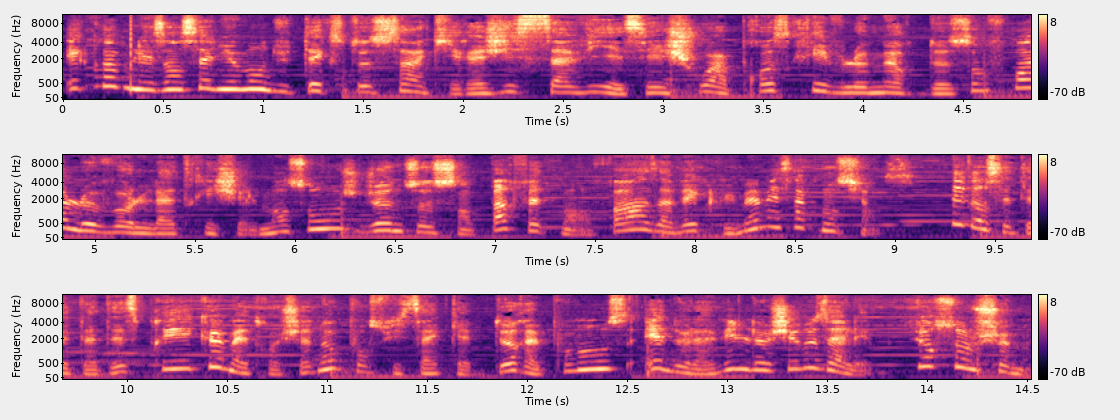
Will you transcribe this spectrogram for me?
Et comme les enseignements du texte saint qui régissent sa vie et ses choix proscrivent le meurtre de sang-froid, le vol, la triche et le mensonge, John se sent parfaitement en phase avec lui-même et sa conscience. C'est dans cet état d'esprit que Maître Chano poursuit sa quête de réponse et de la ville de Jérusalem. Sur son chemin,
